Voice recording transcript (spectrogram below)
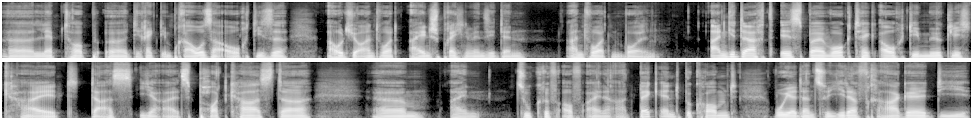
äh, Laptop äh, direkt im Browser auch diese Audioantwort einsprechen, wenn sie denn antworten wollen. Angedacht ist bei WalkTech auch die Möglichkeit, dass ihr als Podcaster ähm, einen Zugriff auf eine Art Backend bekommt, wo ihr dann zu jeder Frage die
